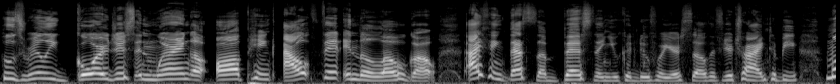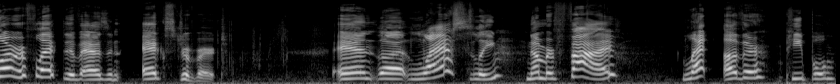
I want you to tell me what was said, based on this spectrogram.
who's really gorgeous and wearing an all pink outfit in the logo. I think that's the best thing you could do for yourself if you're trying to be more reflective as an extrovert. And uh, lastly, number five, let other people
